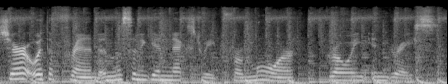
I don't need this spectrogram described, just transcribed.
Share it with a friend and listen again next week for more Growing in Grace.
